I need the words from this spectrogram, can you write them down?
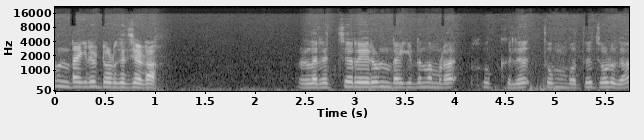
ഉണ്ടാക്കിയിട്ട് ഇട്ട് കൊടുക്കുക ചേട്ടാ. വളരെ ചെറിയൊരു ഉണ്ടാക്കിയിട്ട് നമ്മുടെ ഹുക്കിൽ തുമ്പത്ത് വെച്ച് കൊടുക്കുക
